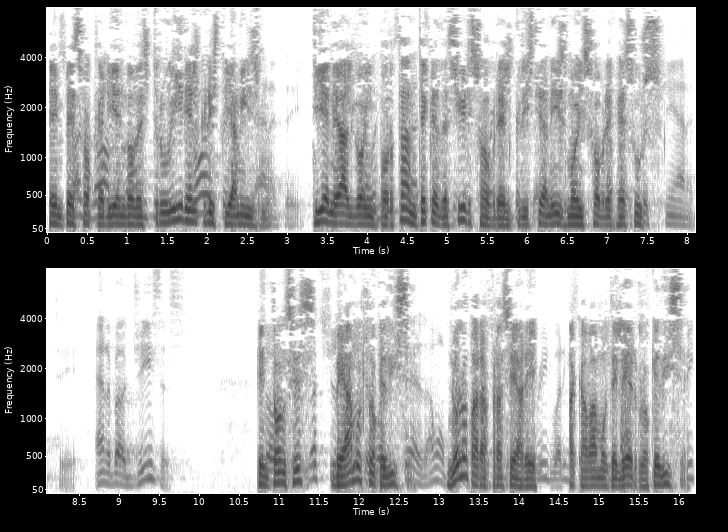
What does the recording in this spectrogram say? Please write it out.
empezó queriendo destruir el cristianismo. Tiene algo importante que decir sobre el cristianismo y sobre Jesús. Entonces, veamos lo que dice. No lo parafrasearé. Acabamos de leer lo que dice.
